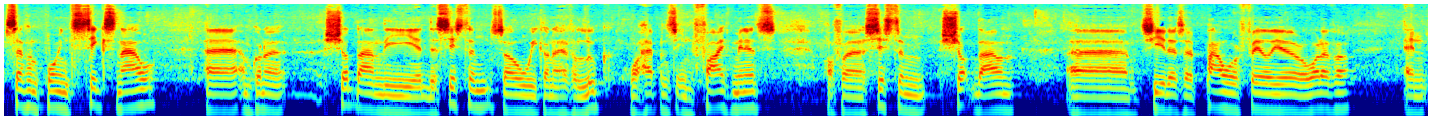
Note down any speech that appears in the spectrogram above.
7.6 now. Uh, I'm gonna shut down the, the system so we're to have a look what happens in five minutes of a system shutdown uh, see it as a power failure or whatever. And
